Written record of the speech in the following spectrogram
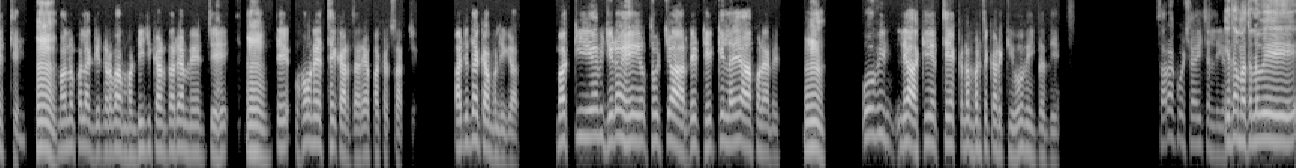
ਇੱਥੇ ਮੰਨ ਲਓ ਪਹਿਲਾਂ ਗਿੱਦੜਵਾ ਮੰਡੀ 'ਚ ਕਰਦਾ ਰਿਹਾ ਮੇਨ 'ਚ ਇਹ। ਤੇ ਹੁਣ ਇੱਥੇ ਕਰਦਾ ਰਿਹਾ ਫਕਰਸਰ 'ਚ। ਅੱਜ ਦਾ ਕੰਮ ਲੀਗਾ ਬਾਕੀ ਇਹ ਵੀ ਜਿਹੜਾ ਇਹ ਉੱਥੋਂ ਝਾਰ ਦੇ ਠੇਕੇ ਲਏ ਆਪ ਵਾਲਿਆਂ ਨੇ ਉਹ ਵੀ ਲਿਆ ਕੇ ਇੱਥੇ ਇੱਕ ਨੰਬਰ 'ਚ ਕਰਕੇ ਉਹ ਵੇਚ ਦਿੰਦੇ ਸਾਰਾ ਕੁਝ ਆਈ ਚੱਲੀ ਇਹਦਾ ਮਤਲਬ ਇਹ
